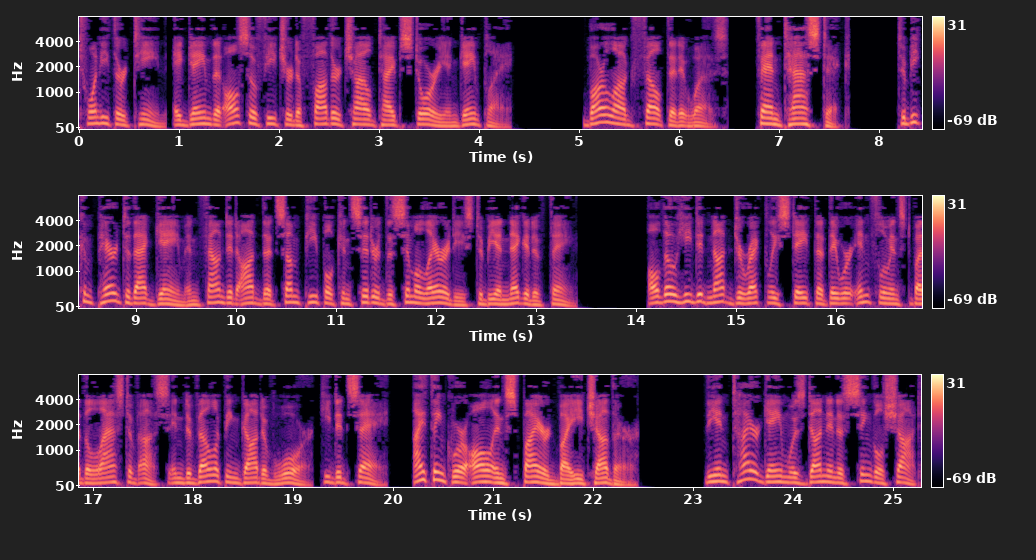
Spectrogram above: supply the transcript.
2013, a game that also featured a father-child type story and gameplay. Barlog felt that it was «fantastic» to be compared to that game and found it odd that some people considered the similarities to be a negative thing. Although he did not directly state that they were influenced by The Last of Us in developing God of War, he did say, "'I think we're all inspired by each other'". The entire game was done in a single shot,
